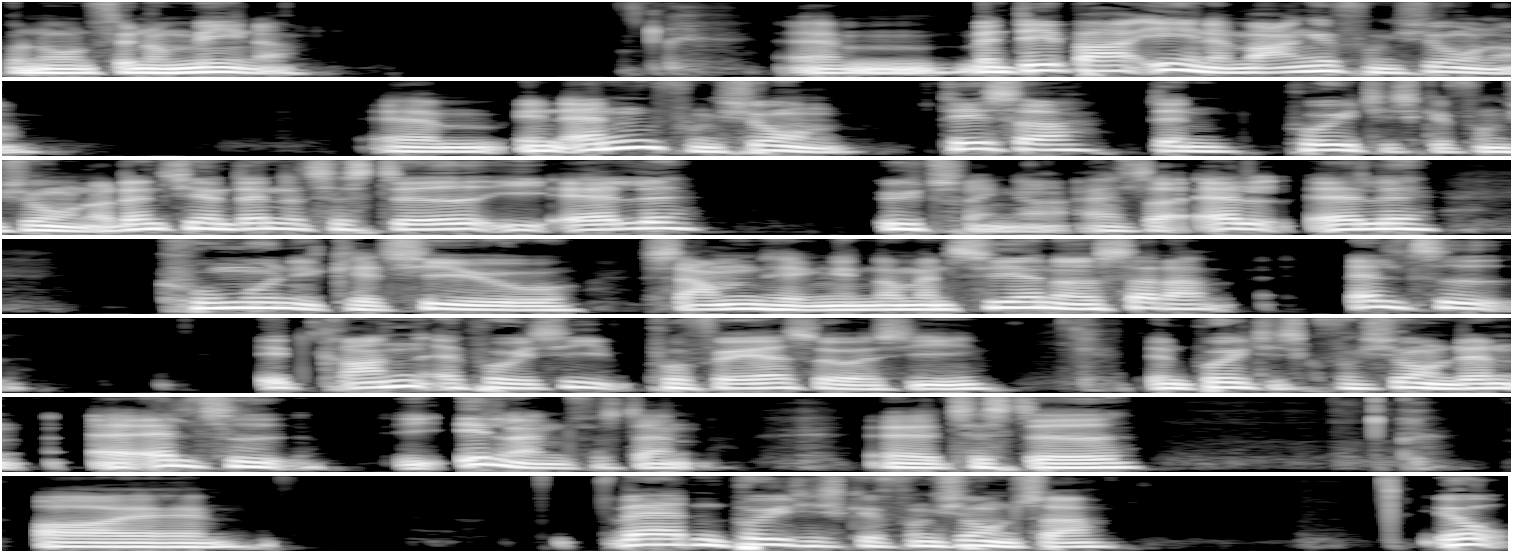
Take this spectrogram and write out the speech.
på nogle fænomener. Øhm, men det er bare en af mange funktioner. Øhm, en anden funktion, det er så den poetiske funktion, og den siger, den er til stede i alle ytringer, altså al, alle kommunikative sammenhænge. Når man siger noget, så er der altid et græn af poesi på færre, så at sige. Den poetiske funktion, den er altid i en eller anden forstand øh, til stede. Og øh, hvad er den poetiske funktion så? Jo,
